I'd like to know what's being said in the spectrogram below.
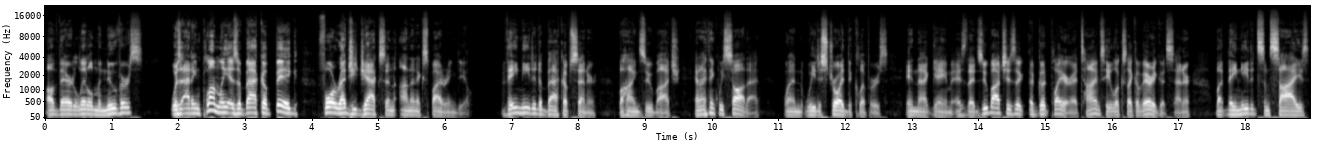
of their little maneuvers was adding Plumlee as a backup big for Reggie Jackson on an expiring deal. They needed a backup center behind Zubac, and I think we saw that when we destroyed the Clippers in that game, is that Zubac is a, a good player. At times, he looks like a very good center, but they needed some size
